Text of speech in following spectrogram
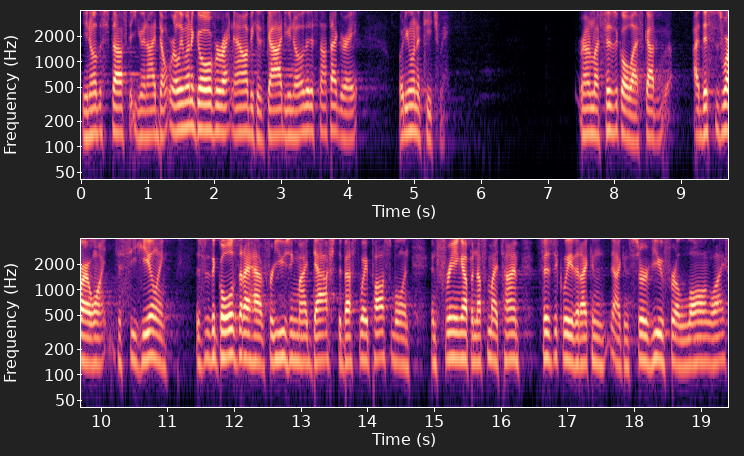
You know the stuff that you and I don't really want to go over right now because, God, you know that it's not that great. What do you want to teach me? Around my physical life, God, I, this is where I want to see healing. This is the goals that I have for using my dash the best way possible and, and freeing up enough of my time physically that I can, I can serve you for a long life.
